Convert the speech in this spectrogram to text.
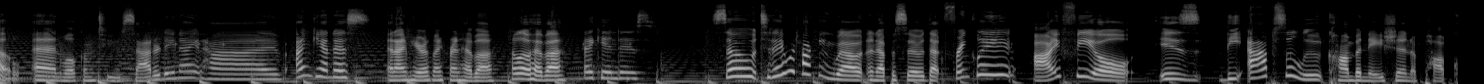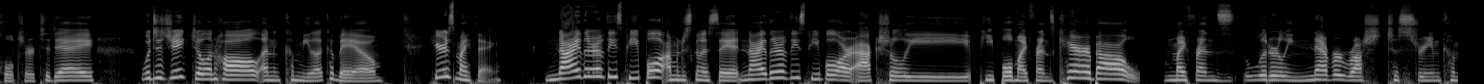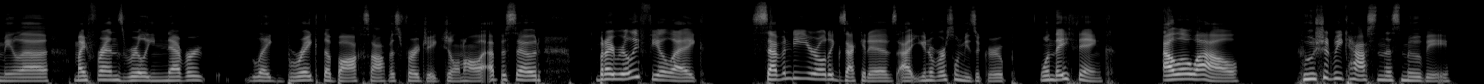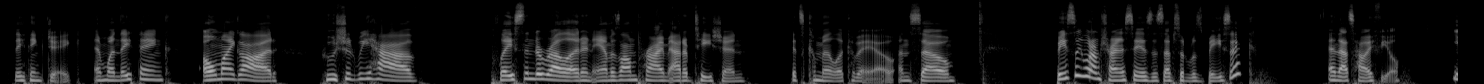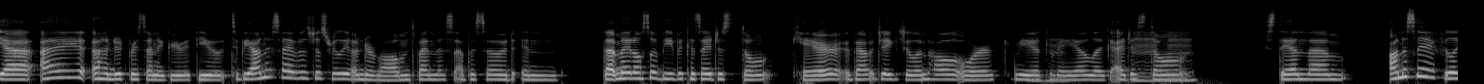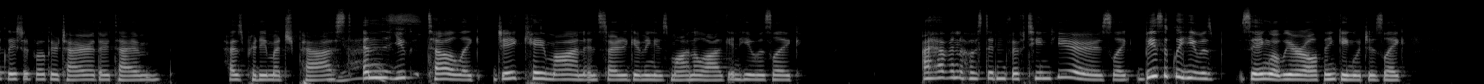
Hello, and welcome to Saturday Night Hive. I'm Candace, and I'm here with my friend Hiba. Hello, Hiba. Hi, Candace. So, today we're talking about an episode that, frankly, I feel is the absolute combination of pop culture today, which is Jake Gyllenhaal and Camila Cabello. Here's my thing. Neither of these people, I'm just going to say it, neither of these people are actually people my friends care about, my friends literally never rush to stream Camila. My friends really never like break the box office for a Jake Gyllenhaal episode. But I really feel like 70 year old executives at Universal Music Group, when they think, LOL, who should we cast in this movie? They think Jake. And when they think, oh my God, who should we have play Cinderella in an Amazon Prime adaptation? It's Camila Cabello. And so basically what I'm trying to say is this episode was basic, and that's how I feel. Yeah, I 100% agree with you. To be honest, I was just really underwhelmed by this episode, and that might also be because I just don't care about Jake Gyllenhaal or Camila mm-hmm. Cabello. Like, I just mm-hmm. don't stand them. Honestly, I feel like they should both retire. Their time has pretty much passed. Yes. And you could tell, like, Jake came on and started giving his monologue, and he was like, I haven't hosted in 15 years. Like, basically, he was saying what we were all thinking, which is like,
